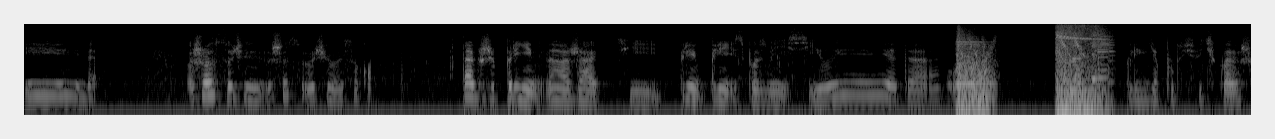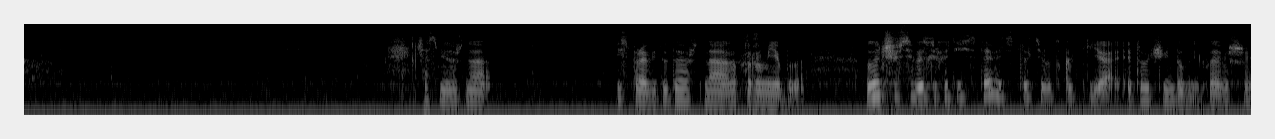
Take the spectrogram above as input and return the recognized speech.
И да. Шест очень, шест очень высоко. Также при нажатии, при, при использовании силы, это... Блин, я путаюсь в этих клавишах. Сейчас мне нужно исправить туда, на котором меня было. Лучше всего, если хотите ставить, ставьте вот как я. Это очень удобные клавиши.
